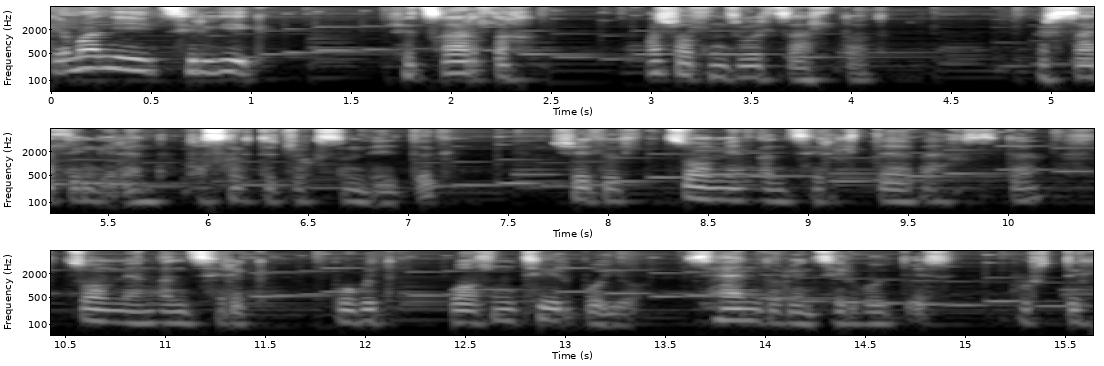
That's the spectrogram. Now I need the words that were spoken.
Германы цэргийг хязгаарлах маш олон зүйл заалтууд Версалийн гэрээнд тусгагдж өгсөн байдаг. Жишээлбэл 100 мянган цэрэгтэй байх ёстой. 100 мянган цэрэг бүгд волонтер буюу сайн дурын цэргүүдээс бүрдэх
